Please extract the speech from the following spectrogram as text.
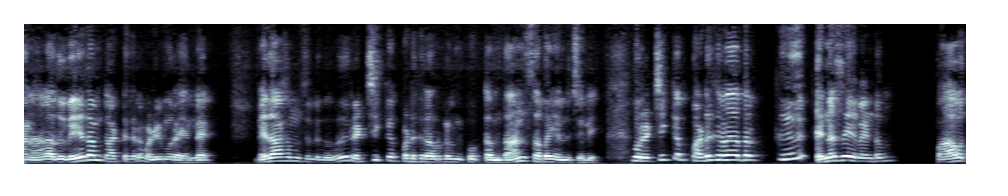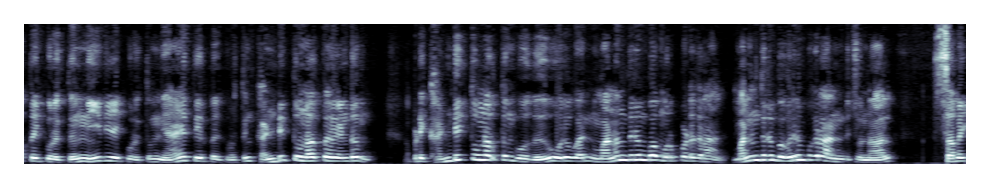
ஆனால் அது வேதம் காட்டுகிற வழிமுறை அல்ல. வேதாகம் சொல்லுகிறது ரட்சிக்கப்படுகிறவர்களின் கூட்டம் தான் சபை என்று சொல்லி. இப்போ ரட்சிக்கப்படுகிறதற்கு என்ன செய்ய வேண்டும்? பாவத்தை குறித்தும் நீதியை குறித்தும் நியாய தீர்ப்பை குறித்தும் கண்டித்து உணர்த்த வேண்டும். அப்படி கண்டித்து உணர்த்தும் போது ஒருவன் மனம் திரும்ப முற்படுகிறான் மனம் திரும்ப விரும்புகிறான் என்று சொன்னால் சபை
